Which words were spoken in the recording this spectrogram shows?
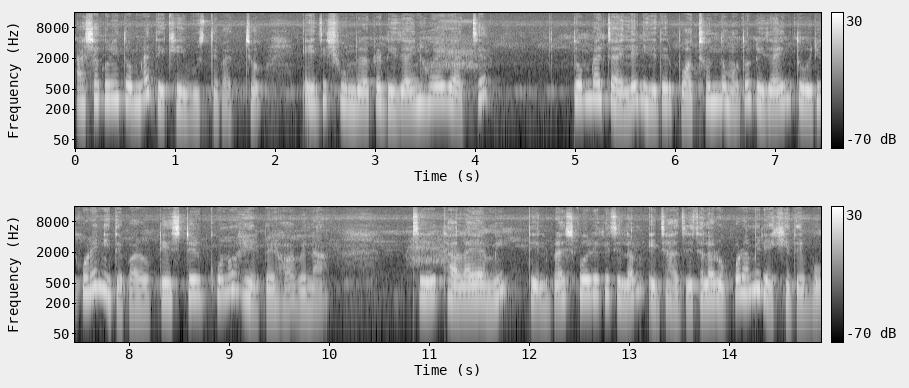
আশা করি তোমরা দেখেই বুঝতে পারছ। এই যে সুন্দর একটা ডিজাইন হয়ে গেছে। তোমরা চাইলে নিজেদের পছন্দ মতো ডিজাইন তৈরি করে নিতে পারো। টেস্টের কোনো হেরফের হবে না। যে থালায় আমি তেল ব্রাশ করে রেখেছিলাম, এই ঝাঁঝরি থালার ওপর আমি রেখে দেব।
